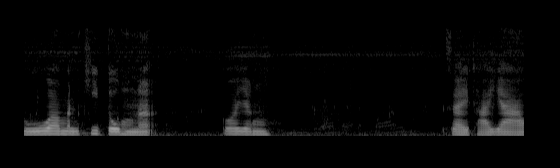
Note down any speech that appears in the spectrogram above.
รู้ว่ามันขี้ตมนะ ก็ยังใส่ขายาว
